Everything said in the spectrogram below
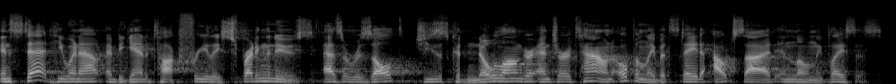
Instead, he went out and began to talk freely, spreading the news. As a result, Jesus could no longer enter a town openly, but stayed outside in lonely places.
